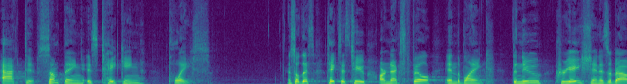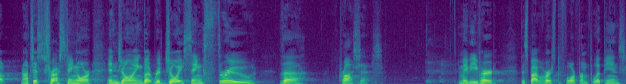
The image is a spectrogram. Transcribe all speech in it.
active. Something is taking place. And so this takes us to our next fill in the blank. The new creation is about not just trusting or enjoying, but rejoicing through the process. maybe you've heard this Bible verse before from Philippians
